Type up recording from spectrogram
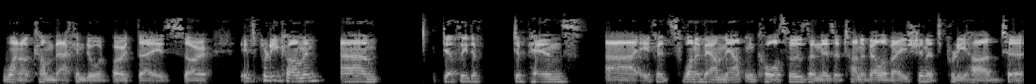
why not come back and do it both days? So it's pretty common. Um, definitely de- depends. Uh, if it's one of our mountain courses and there's a ton of elevation, it's pretty hard to,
